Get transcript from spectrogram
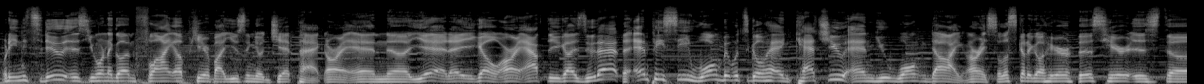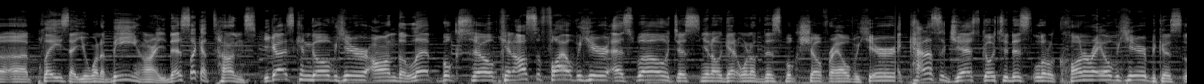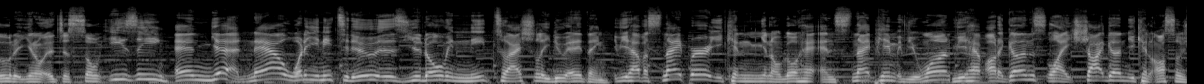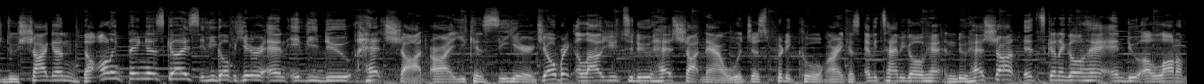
What you need to do is you want to go and fly up here by using your jetpack. All right, and uh, yeah, there you go. All right, after you guys do that, the NPC won't be able to go ahead and catch you, and you won't die. All right, so let's gonna go here. This here is the uh, place that you want to be. All right, there's like a tons. You guys can go over here on the left bookshelf. Can also fly over here as well. Just, you know, get one of this bookshelf right over here. I kind of suggest go to this little corner right over here because literally, you know, it's just so easy. And yeah, now what do you need to do is you don't even need to actually do anything. If you have a sniper, you can, you know, go ahead and snipe him if you want. If you have other guns like shotgun, you can also do shotgun. The only thing is, guys, if you go over here and if you do headshot, all right, you can see here, jailbreak allows you to do headshot now, which is pretty cool. All right, because every time you go ahead and do headshot, it's gonna go ahead and do a lot of,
